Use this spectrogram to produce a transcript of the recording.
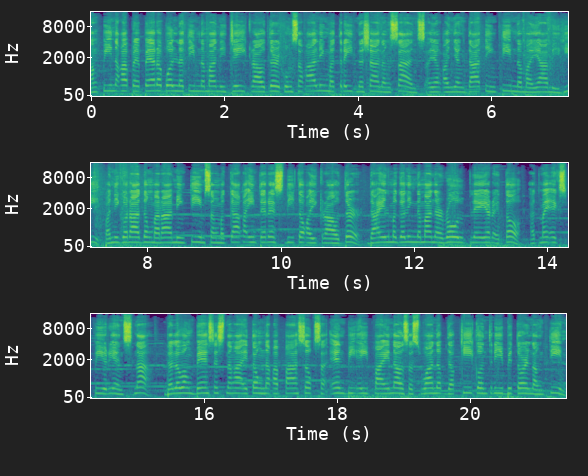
Ang pinaka-preparable na team naman ni Jay Crowder kung sakaling matrade na siya ng Suns ay ang kanyang dating team na Miami Heat. Paniguradong maraming teams ang magkaka-interest dito kay Crowder dahil magaling naman na role player ito at may experience na. Dalawang beses na nga itong nakapasok sa NBA Finals as one of the key contributor ng team.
